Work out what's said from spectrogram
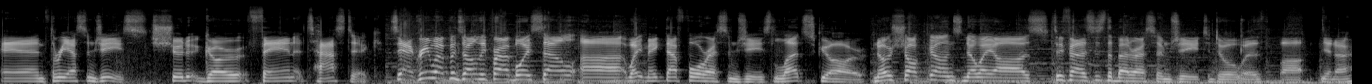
And three SMGs should go fantastic. So yeah, green weapons only for our boy Cell. Uh, wait, make that four SMGs. Let's go. No shotguns, no ARs. To be fair, this is the better SMG to do it with, but you know,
